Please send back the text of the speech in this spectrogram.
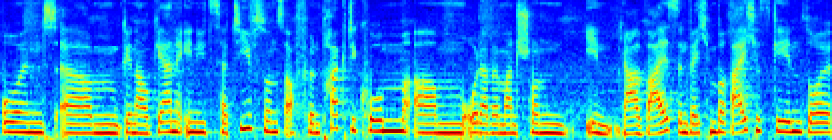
und ähm, genau gerne initiativ, sonst auch für ein Praktikum ähm, oder wenn man schon in, ja, weiß, in welchem Bereich es gehen soll,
